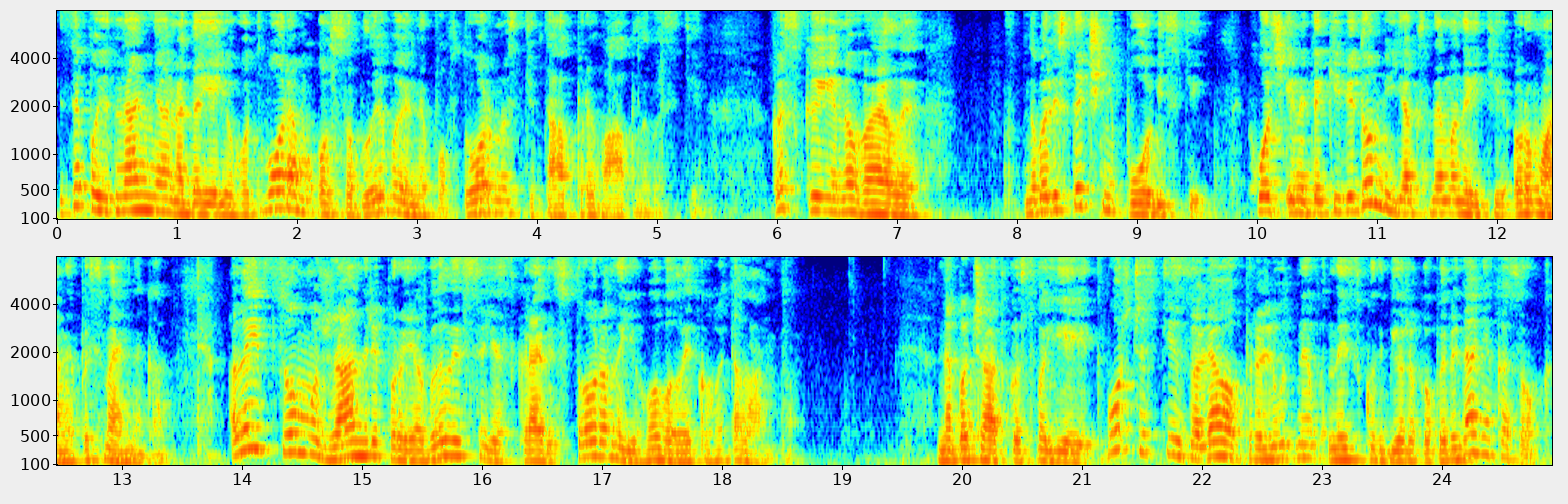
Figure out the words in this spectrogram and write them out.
І це поєднання надає його творам особливої неповторності та привабливості. Казки, новели, новелістичні повісті, хоч і не такі відомі, як знамениті романи письменника, але й в цьому жанрі проявилися яскраві сторони його великого таланту. На початку своєї творчості Золя оприлюднив низку збірок оповідань і казок,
